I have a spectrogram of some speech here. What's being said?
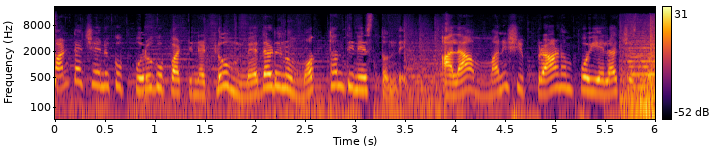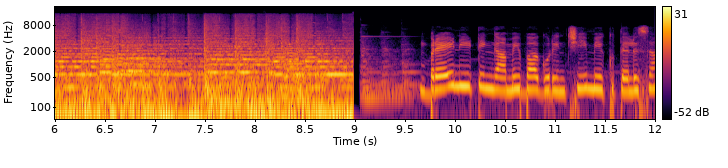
పంట చేనుకు పురుగు పట్టినట్లు మెదడును మొత్తం తినేస్తుంది. అలా మనిషి ప్రాణం పోయేలా చేస్తుంది. బ్రెయిన్ ఈటింగ్ అమీబా గురించి మీకు తెలుసా?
